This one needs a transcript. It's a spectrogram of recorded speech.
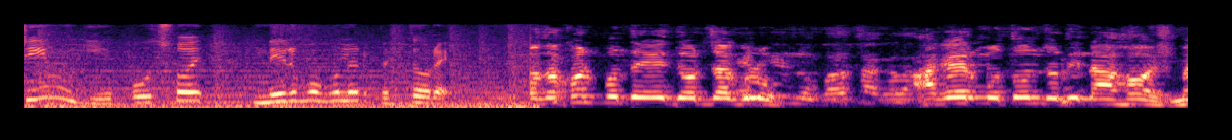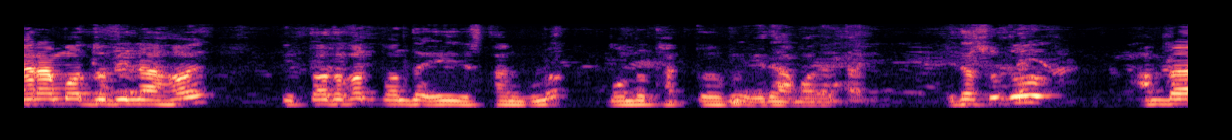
টিম গিয়ে পৌঁছয় নির্মহলের ভেতরে। ততক্ষণ পর্যন্ত এই দরজাগুলো আগের মতন যদি না হয়, মেরামত যদি না হয়, ততক্ষণ পর্যন্ত এই স্থানগুলো বন্ধ থাকতে হবে, এটা আমাদের দাবি। এটা শুধু আমরা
